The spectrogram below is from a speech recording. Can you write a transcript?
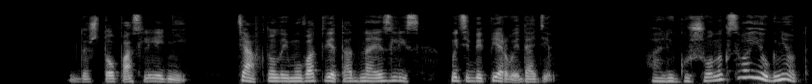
— Да что последний? — тявкнула ему в ответ одна из лис. — Мы тебе первый дадим. А лягушонок свое гнет.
